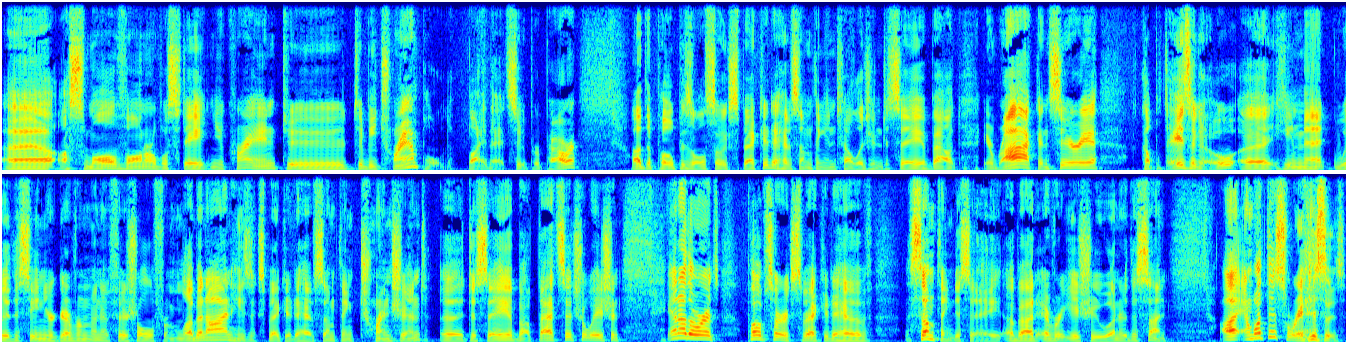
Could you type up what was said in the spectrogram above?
uh, a small, vulnerable state in Ukraine to, to be trampled by that superpower. Uh, the Pope is also expected to have something intelligent to say about Iraq and Syria. A couple days ago, uh, he met with a senior government official from Lebanon. He's expected to have something trenchant uh, to say about that situation. In other words, popes are expected to have something to say about every issue under the sun. Uh, and what this raises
